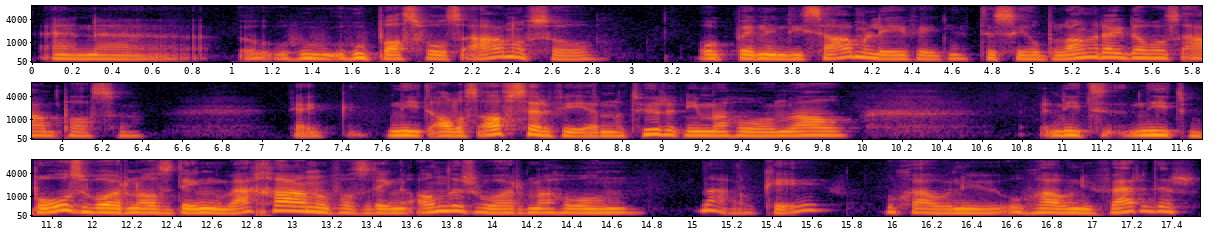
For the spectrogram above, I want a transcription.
En eh, hoe, hoe passen we ons aan of zo? Ook binnen die samenleving. Het is heel belangrijk dat we ons aanpassen. Kijk, niet alles afserveren, natuurlijk niet, maar gewoon wel niet, niet boos worden als dingen weggaan of als dingen anders worden, maar gewoon, nou oké, hoe, gaan we nu, hoe gaan we nu verder?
